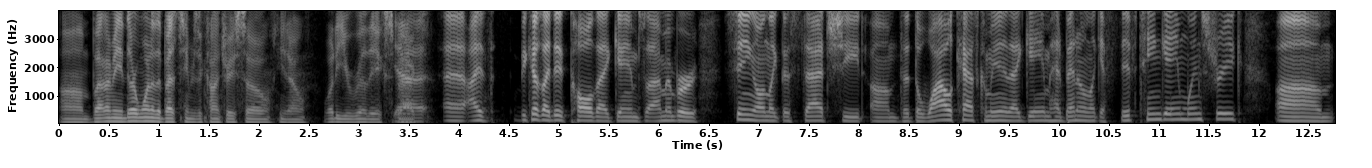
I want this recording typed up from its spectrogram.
Um, but I mean, they're one of the best teams in the country. So you know, what do you really expect? Yeah, uh, I because I did call that game. So I remember seeing on like the stat sheet um, that the Wildcats coming into that game had been on like a 15 game win streak, um,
